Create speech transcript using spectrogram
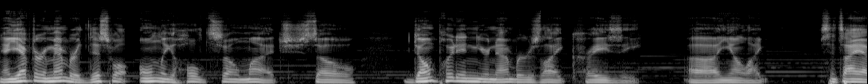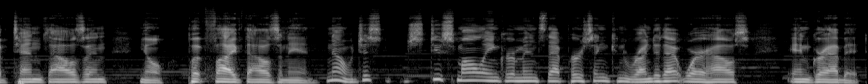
Now you have to remember this will only hold so much. So don't put in your numbers like crazy. Uh, you know, like since I have 10,000, you know, put 5,000 in. No, just just do small increments. That person can run to that warehouse and grab it.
